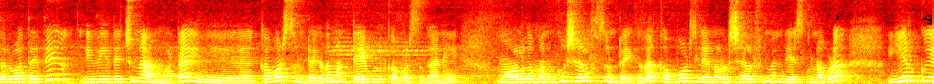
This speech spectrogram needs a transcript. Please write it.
తర్వాత అయితే ఇవి తెచ్చున్నా అనమాట ఇవి కవర్స్ ఉంటాయి కదా మన టేబుల్ కవర్స్ కానీ మామూలుగా మనకు షెల్ఫ్స్ ఉంటాయి కదా కబోర్డ్స్ లేని వాళ్ళు షెల్ఫ్ మీద వేసుకున్నా కూడా ఇయర్కి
